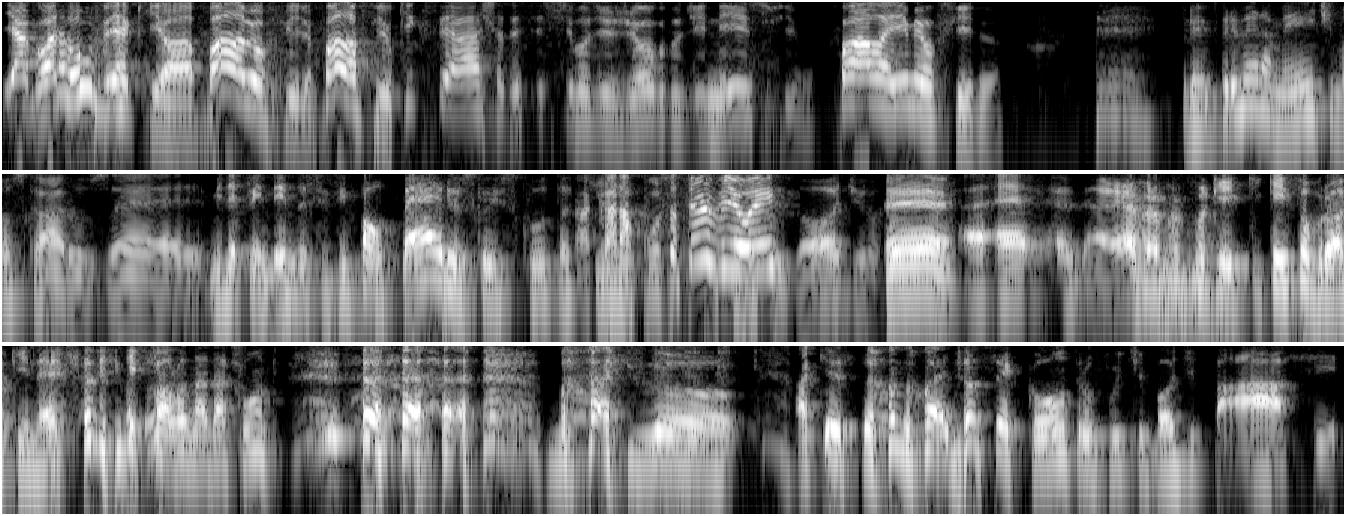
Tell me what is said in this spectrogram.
E agora vamos ver aqui, ó. Fala, meu filho. Fala, filho. O que, que você acha desse estilo de jogo do Diniz, filho? Fala aí, meu filho. Primeiramente, meus caros, é, me defendendo desses impalpérios que eu escuto aqui. A carapuça serviu, hein? Episódio. É. É, é, é, é porque quem sobrou aqui, né? Ninguém falou nada contra. Mas o, a questão não é de eu ser contra o futebol de passe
